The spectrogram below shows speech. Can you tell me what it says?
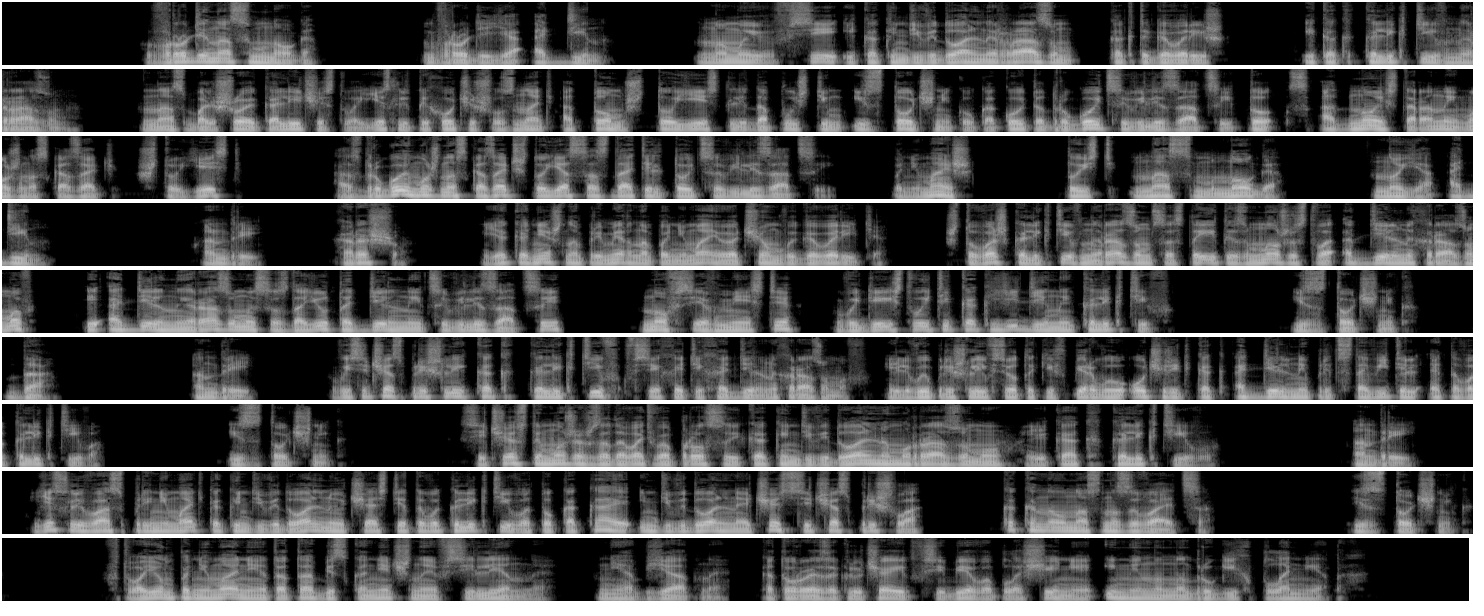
Вроде нас много. Вроде я один. Но мы все и как индивидуальный разум, как ты говоришь, и как коллективный разум. Нас большое количество, если ты хочешь узнать о том, что есть ли, допустим, источник у какой-то другой цивилизации, то с одной стороны можно сказать, что есть, а с другой можно сказать, что я создатель той цивилизации. Понимаешь? То есть нас много, но я один. Андрей. Хорошо. Я, конечно, примерно понимаю, о чем вы говорите, что ваш коллективный разум состоит из множества отдельных разумов, и отдельные разумы создают отдельные цивилизации, но все вместе вы действуете как единый коллектив. Источник. Да. Андрей. Вы сейчас пришли как коллектив всех этих отдельных разумов? Или вы пришли все-таки в первую очередь как отдельный представитель этого коллектива? Источник. Сейчас ты можешь задавать вопросы как индивидуальному разуму, и как коллективу. Андрей. Если вас принимать как индивидуальную часть этого коллектива, то какая индивидуальная часть сейчас пришла? Как она у нас называется? Источник. В твоем понимании это та бесконечная вселенная, необъятная, которая заключает в себе воплощение именно на других планетах.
